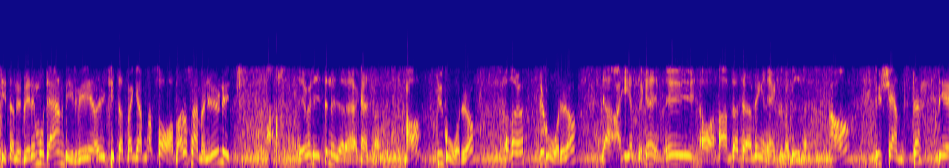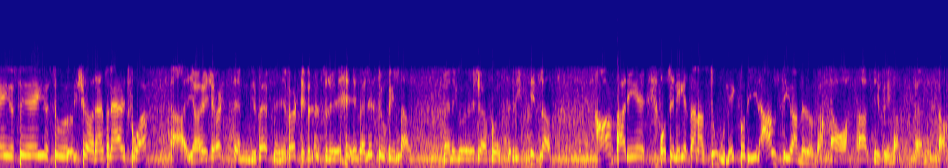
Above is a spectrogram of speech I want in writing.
Titta, nu blir det en modern bil. Vi har ju tittat med gamla Saabar och så här, men nu är det nytt. Ja, det är väl lite nyare här kanske. Ja, hur går det då? Vad sa du? Hur går det då? Ja, helt okej. Det är ja, andra tävlingen egentligen med bilen. Ja, hur känns det? Det är just, just att köra en sån här tvåa. Ja, jag har ju kört en Grupp F 940 förut så det är väldigt stor skillnad. Men det går att köra på ett riktigt lass. Ja, ja det är, och sen en helt annan storlek på bil. Allt är ju annorlunda. Ja, allt är skillnad. Men ja,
